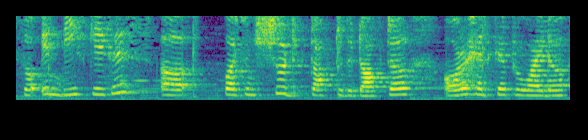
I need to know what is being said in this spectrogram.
So in these cases, a person should talk to the doctor or a healthcare provider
